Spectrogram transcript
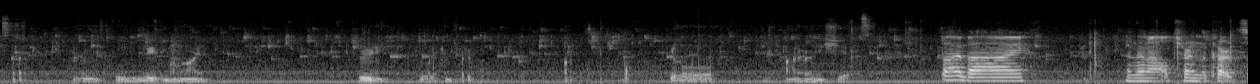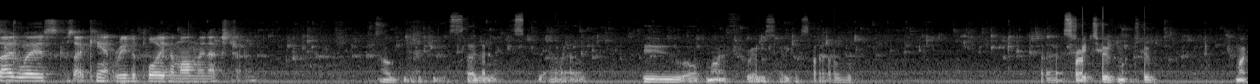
So I'm going to be moving my runic working through your fire initiates. Bye bye. And then I'll turn the card sideways because I can't redeploy him on my next turn. Oh, so that's uh, two of my three. So I guess I'll. Uh, sorry, two of my two of my.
